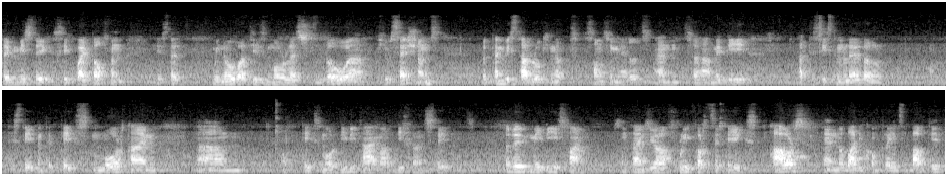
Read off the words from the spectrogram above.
the mistakes we see quite often is that we know what is more or less low, a few sessions, but then we start looking at something else and uh, maybe at the system level, the statement that takes more time, um, takes more DB time are different statements. But maybe it's fine. Sometimes you have reports that takes hours and nobody complains about it.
